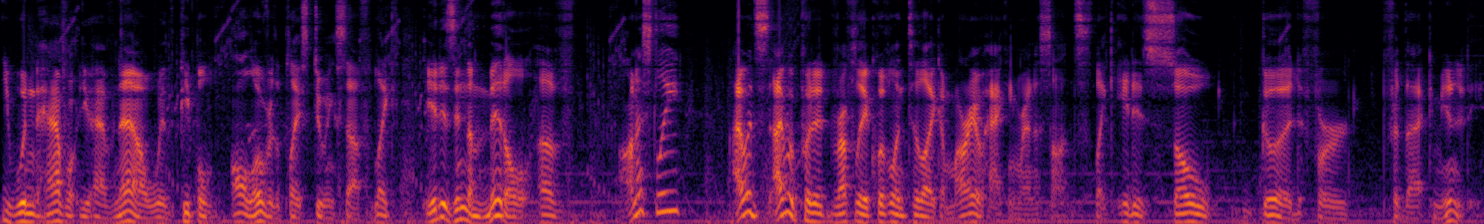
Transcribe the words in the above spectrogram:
you wouldn't have what you have now with people all over the place doing stuff. Like, it is in the middle of, honestly, I would I would put it roughly equivalent to like a Mario hacking renaissance. Like, it is so good for for that community.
